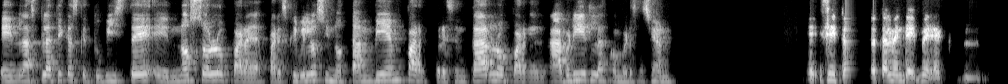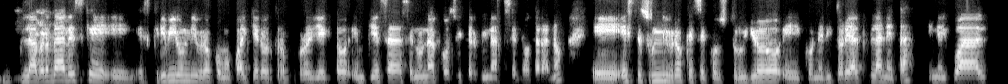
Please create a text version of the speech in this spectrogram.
en las pláticas que tuviste, eh, no solo para, para escribirlo, sino también para presentarlo, para abrir la conversación? Eh, sí, totalmente. La verdad es que eh, escribir un libro como cualquier otro proyecto empiezas en una cosa y terminas en otra, ¿no? Eh, este es un libro que se construyó con Editorial Planeta, en el cual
